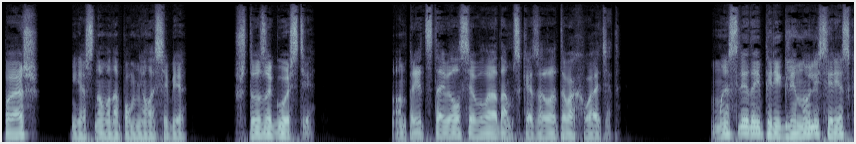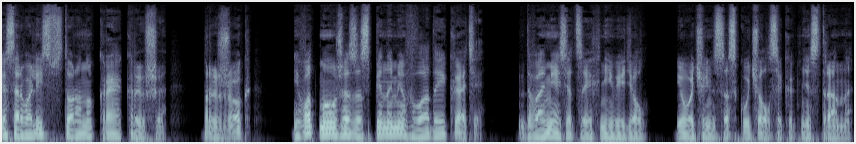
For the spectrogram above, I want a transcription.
«Паш, я снова напомнил о себе. «Что за гости?» Он представился Владом, сказал, этого хватит. Мы с Лидой переглянулись и резко сорвались в сторону края крыши. Прыжок. И вот мы уже за спинами Влада и Кати. Два месяца их не видел. И очень соскучился, как ни странно.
